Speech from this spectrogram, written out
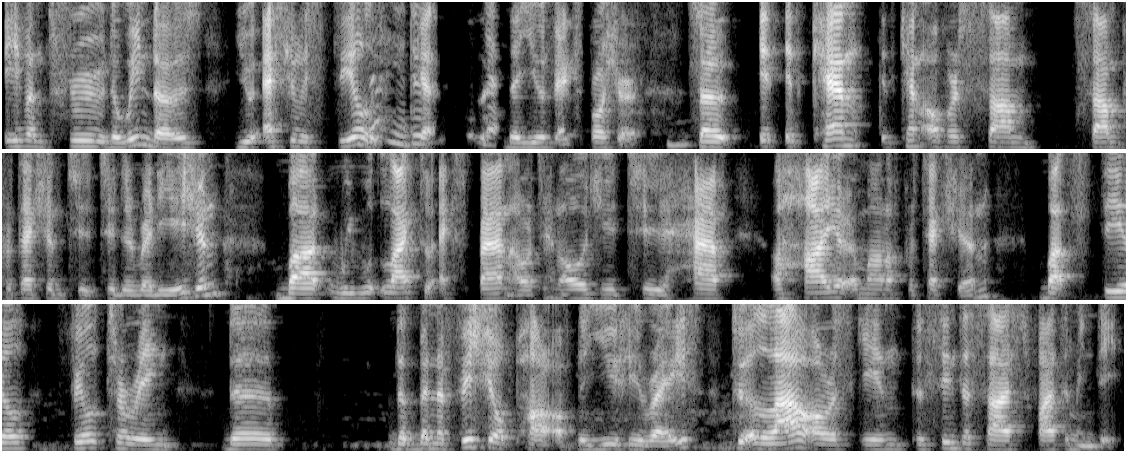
even through the windows you actually still Yeah, you get Yeah. the UV exposure Mhm. so it, it can it can offer some some protection to, to the radiation but we would like to expand our technology to have a higher amount of protection but still filtering the the beneficial part of the UV rays to allow our skin to synthesize vitamin D.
